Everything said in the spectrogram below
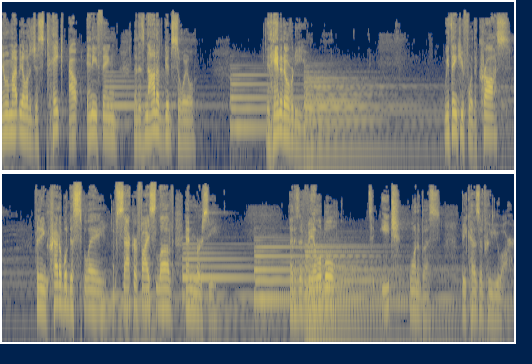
and we might be able to just take out anything that is not of good soil and hand it over to you. We thank you for the cross, for the incredible display of sacrifice, love, and mercy that is available to each one of us because of who you are.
